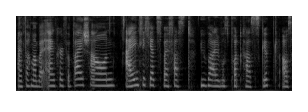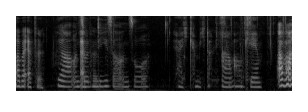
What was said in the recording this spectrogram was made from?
Einfach mal bei Anchor vorbeischauen. Eigentlich jetzt bei fast überall, wo es Podcasts gibt, außer bei Apple. Ja, und so Apple. Deezer und so. Ja, ich kenne mich da nicht so Ah, aus. okay. Aber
